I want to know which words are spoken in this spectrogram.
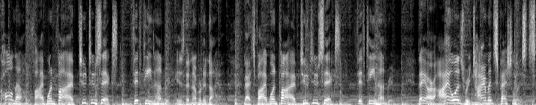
call now 515 226 1500 is the number to dial. That's 515 226 1500. They are Iowa's retirement specialists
